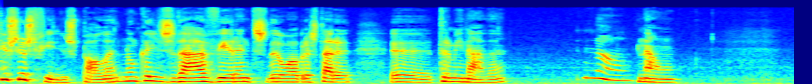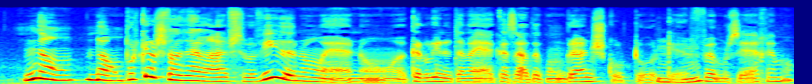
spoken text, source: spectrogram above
e os seus filhos, Paula, nunca lhes dá a ver antes da obra estar eh, terminada? Não, Não. Não, não, porque eles estão a lá a sua vida, não é? Não, a Carolina também é casada com um grande escultor, que é famosérrimo,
